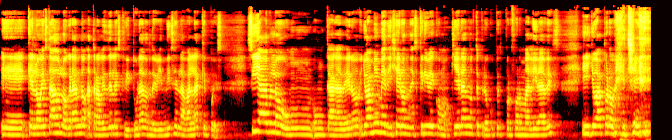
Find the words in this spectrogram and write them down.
eh, que lo he estado logrando a través de la escritura, donde bien dice la bala que pues sí hablo un, un cagadero. Yo a mí me dijeron, escribe como quieras, no te preocupes por formalidades. Y yo aproveché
